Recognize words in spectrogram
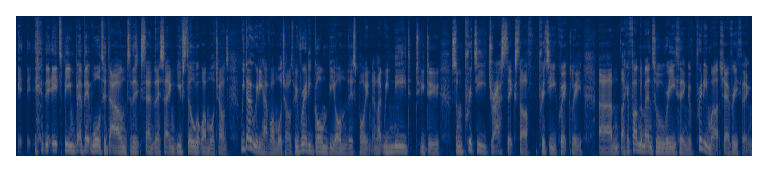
it's been a bit watered down to the extent they're saying you've still got one more chance. We don't really have one more chance. We've really gone beyond this point, and like we need to do some pretty drastic stuff pretty quickly, um, like a fundamental rethink of pretty much everything.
